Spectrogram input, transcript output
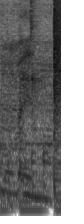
momento.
